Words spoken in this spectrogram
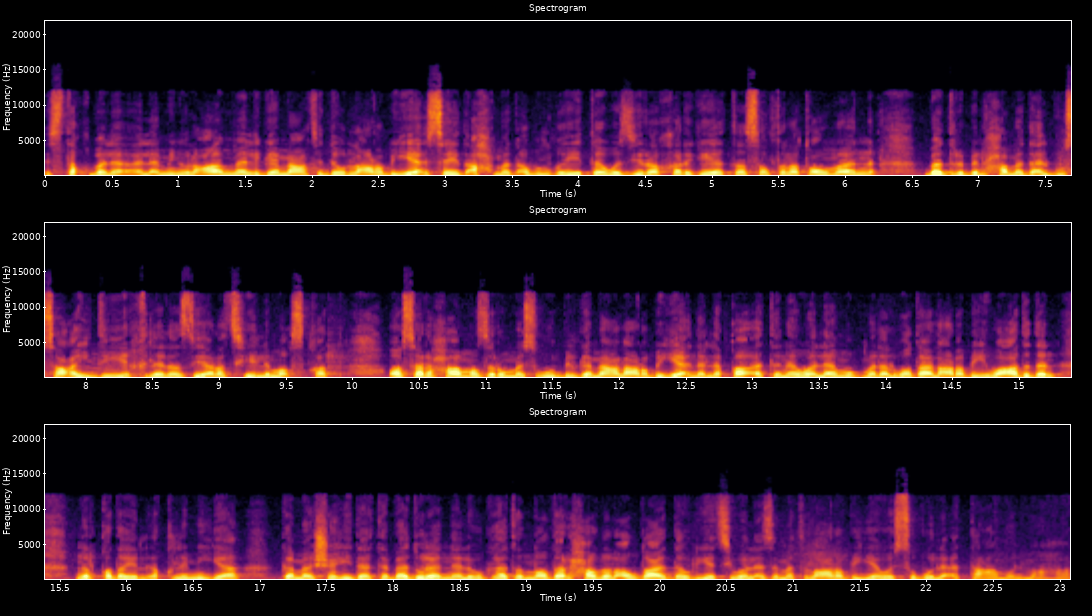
استقبل الأمين العام لجامعة الدول العربية السيد أحمد أبو الغيط وزير خارجية سلطنة عمان بدر بن حمد البوسعيدي خلال زيارته لمسقط. وصرح مصدر مسؤول بالجامعة العربية أن اللقاء تناول مجمل الوضع العربي وعددا من القضايا الإقليمية. كما شهد تبادلا لوجهات النظر حول الأوضاع الدولية والأزمات العربية وسبل التعامل معها.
